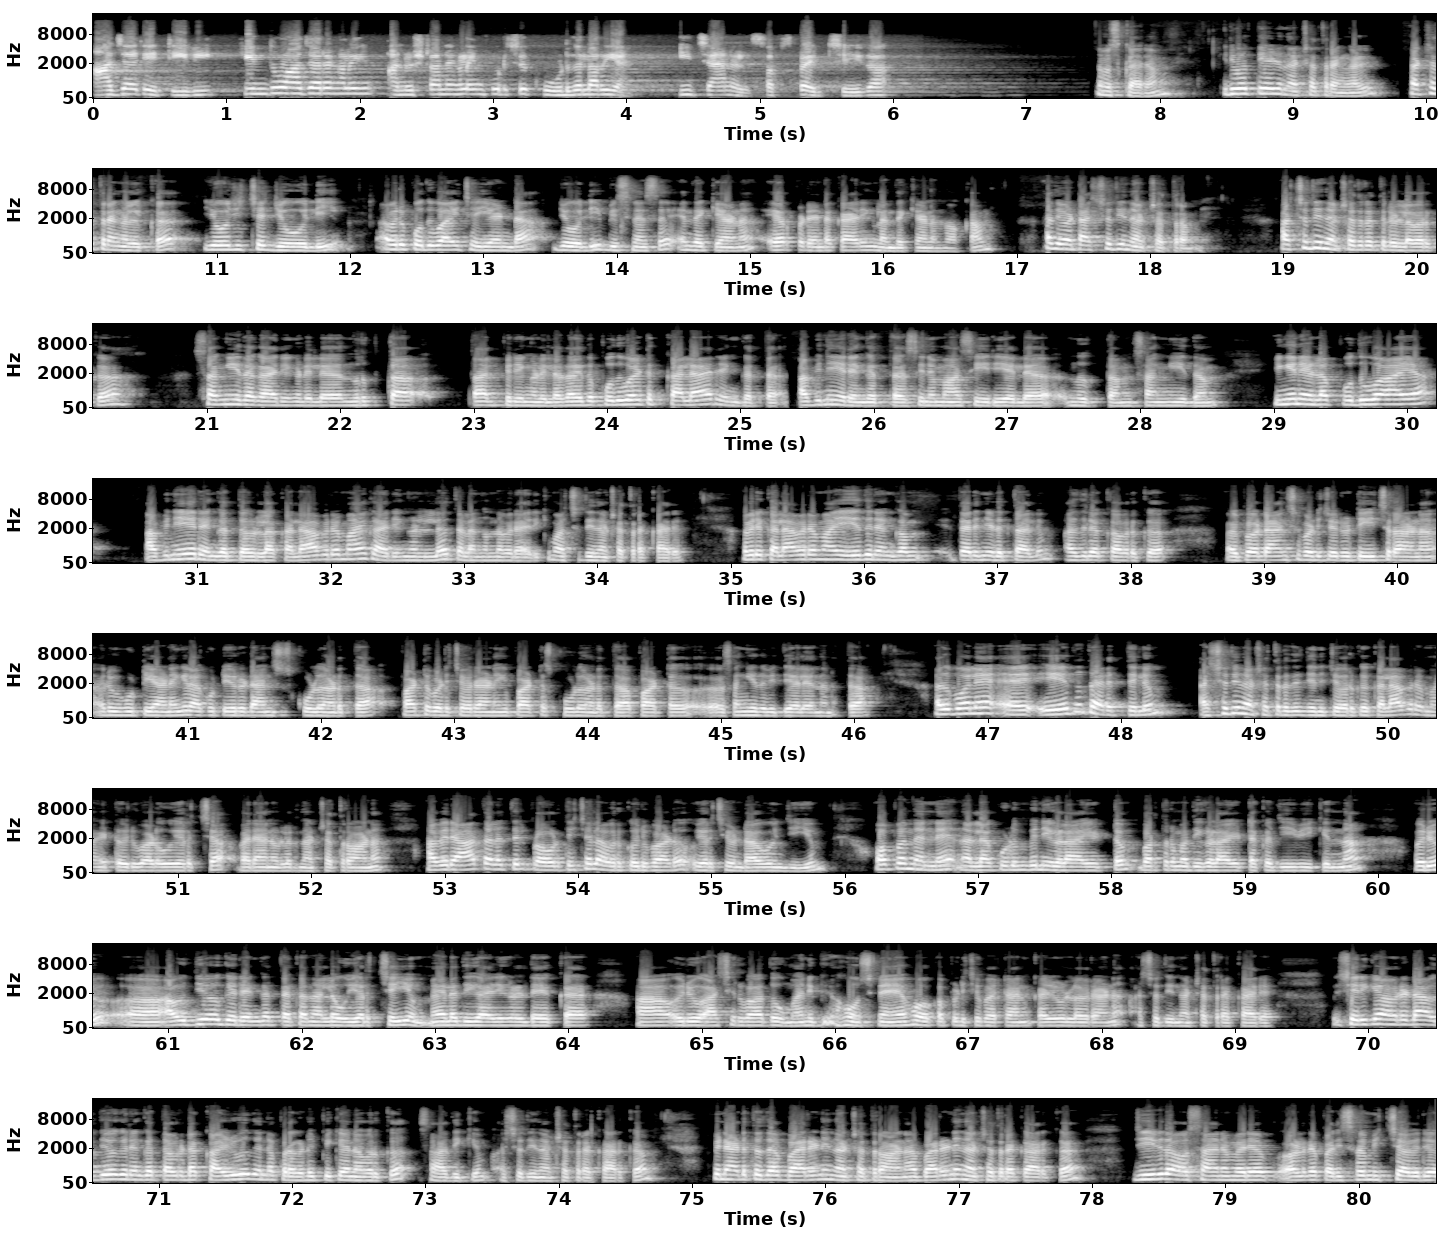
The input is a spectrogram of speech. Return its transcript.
ആചാര്യ T V Hindu ആചാരങ്ങളെയും അനുഷ്ഠാനങ്ങളെയും കുറിച്ച് കൂടുതൽ അറിയാൻ ഈ ചാനൽ സബ്സ്ക്രൈബ് ചെയ്യുക. നമസ്കാരം. ഇരുപത്തിയേഴ് നക്ഷത്രങ്ങൾ. നക്ഷത്രങ്ങൾക്ക് യോജിച്ച ജോലി അവർ പൊതുവായി ചെയ്യേണ്ട ജോലി ബിസിനസ് എന്തൊക്കെയാണ് ഏർപ്പെടേണ്ട കാര്യങ്ങൾ എന്തൊക്കെയാണെന്ന് നോക്കാം. ആദ്യമായിട്ട് അശ്വതി നക്ഷത്രം. അശ്വതി നക്ഷത്രത്തിലുള്ളവർക്ക് സംഗീത കാര്യങ്ങളിൽ നൃത്ത താല്പര്യങ്ങളിൽ അതായത് പൊതുവായിട്ട് കലാരംഗത്ത് അഭിനയ രംഗത്ത് സിനിമ സീരിയൽ നൃത്തം സംഗീതം ഇങ്ങനെയുള്ള പൊതുവായ അഭിനയ രംഗത്തുള്ള കലാപരമായ കാര്യങ്ങളിൽ തിളങ്ങുന്നവരായിരിക്കും അശ്വതി നക്ഷത്രക്കാർ. അവർ കലാപരമായ ഏത് രംഗം തിരഞ്ഞെടുത്താലും അതിലൊക്കെ അവർക്ക് ഇപ്പോൾ ഡാൻസ് പഠിച്ച ഒരു ടീച്ചറാണ് ഒരു കുട്ടിയാണെങ്കിൽ ആ കുട്ടി ഒരു ഡാൻസ് സ്കൂൾ നടത്തുക പാട്ട് പഠിച്ചവരാണെങ്കിൽ പാട്ട് സ്കൂൾ നടത്തുക പാട്ട് സംഗീത വിദ്യാലയം നടത്തുക. അതുപോലെ ഏത് തരത്തിലും അശ്വതി നക്ഷത്രത്തിൽ ജനിച്ചവർക്ക് കലാപരമായിട്ട് ഒരുപാട് ഉയർച്ച വരാനുള്ളൊരു നക്ഷത്രമാണ്. അവർ ആ തലത്തിൽ പ്രവർത്തിച്ചാൽ അവർക്ക് ഒരുപാട് ഉയർച്ച ഉണ്ടാവുകയും ചെയ്യും. ഒപ്പം തന്നെ നല്ല കുടുംബിനികളായിട്ടും ഭർത്തൃമതികളായിട്ടൊക്കെ ജീവിക്കുന്ന ഒരു ഔദ്യോഗിക രംഗത്തൊക്കെ നല്ല ഉയർച്ചയും മേലധികാരികളുടെയൊക്കെ ആ ഒരു ആശീർവാദവും അനുഗ്രഹവും സ്നേഹവും ഒക്കെ പിടിച്ചു പറ്റാൻ കഴിവുള്ളവരാണ് അശ്വതി നക്ഷത്രക്കാര്. ശരിക്കും അവരുടെ ഔദ്യോഗിക രംഗത്ത് അവരുടെ കഴിവ് തന്നെ പ്രകടിപ്പിക്കാൻ അവർക്ക് സാധിക്കും അശ്വതി നക്ഷത്രക്കാർക്ക്. പിന്നെ അടുത്തത് ഭരണി നക്ഷത്രമാണ്. ഭരണി നക്ഷത്രക്കാർക്ക് ജീവിത അവസാനം വരെ വളരെ പരിശ്രമിച്ച് അവർ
